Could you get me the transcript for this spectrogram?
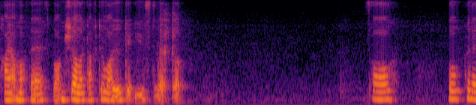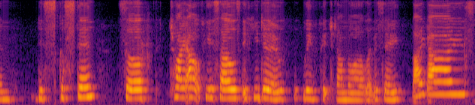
tight on my face, but I'm sure like after a while you'll get used to it, but it's all open and disgusting. So try it out for yourselves. If you do, leave a picture down below. Let me see. Bye guys!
